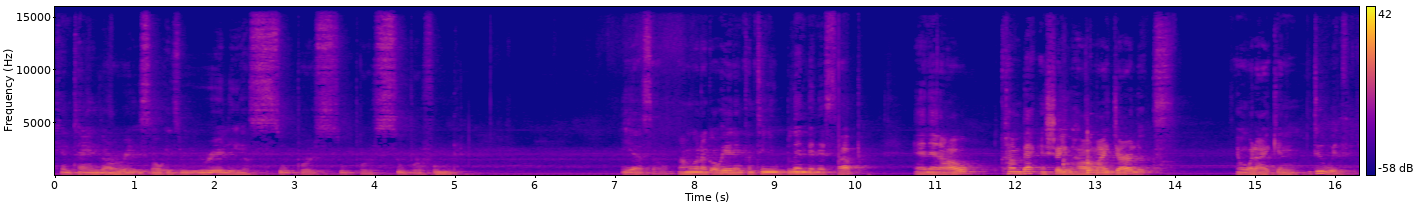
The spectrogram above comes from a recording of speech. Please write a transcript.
contains already. So it's really a super, super, super food. Yeah, so I'm going to go ahead and continue blending this up. And then I'll come back and show you how my jar looks and what I can do with it.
